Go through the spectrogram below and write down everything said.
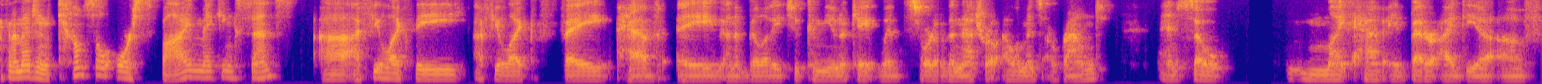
I can imagine council or spy making sense. Uh, I feel like the I feel like Fae have a an ability to communicate with sort of the natural elements around, and so might have a better idea of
